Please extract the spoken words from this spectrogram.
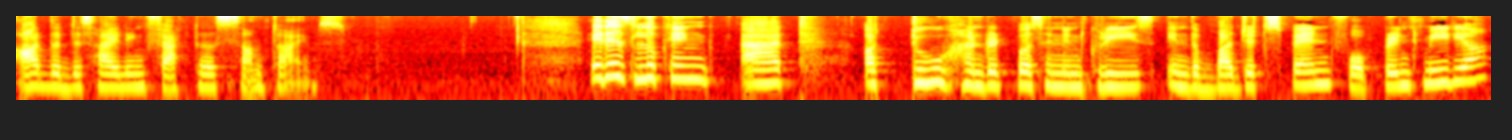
are the deciding factors sometimes. It is looking at a 200 percent increase in the budget spend for print media,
